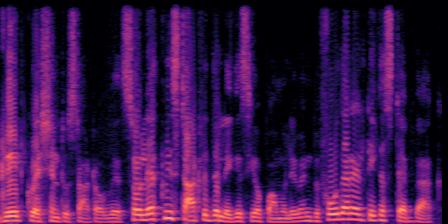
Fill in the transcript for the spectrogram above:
Great question to start off with. So let me start with the legacy of Palmolive and before that I'll take a step back.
